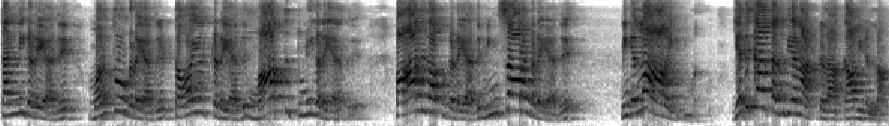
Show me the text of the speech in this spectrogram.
தண்ணி கிடையாது மருத்துவம் கிடையாது டாய்லெட் கிடையாது மாத்து துணி கிடையாது பாதுகாப்பு கிடையாது மின்சாரம் கிடையாது. நீங்க எல்லாம் எதுக்காக தகுதியான ஆட்களா காவிகள்லாம்?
